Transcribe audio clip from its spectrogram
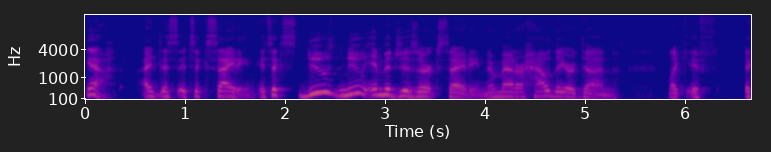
yeah, I just it's exciting. It's ex- new new images are exciting no matter how they are done. Like if a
